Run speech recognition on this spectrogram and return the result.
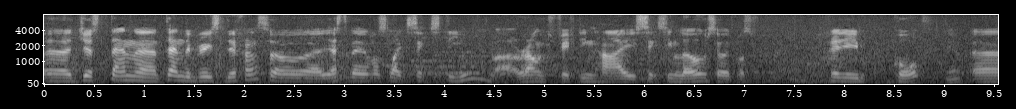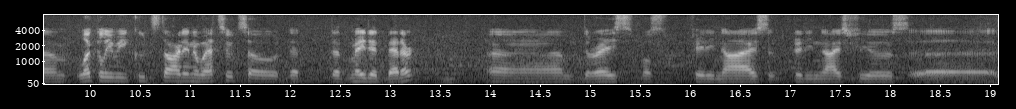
Uh, just 10, uh, 10 degrees difference. So uh, yesterday it was like 16, uh, around 15 high, 16 low. So it was pretty cold. Yeah. Um, luckily we could start in a wetsuit, so that that made it better. Mm. Um, the race was pretty nice, pretty nice views, uh,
